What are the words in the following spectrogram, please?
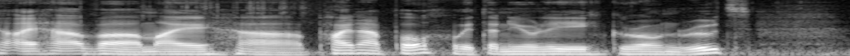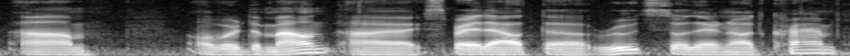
I have uh, my uh, pineapple with the newly grown roots. Um, over the mound, I spread out the roots so they're not cramped,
